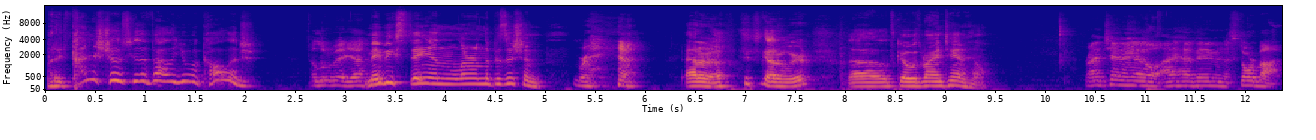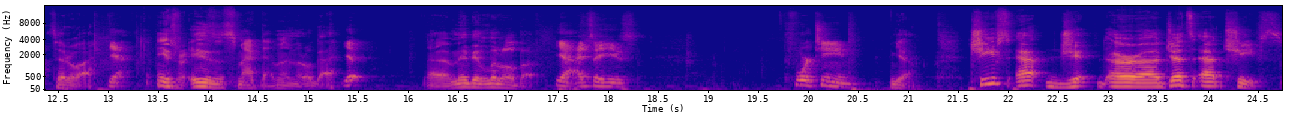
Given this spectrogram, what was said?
But it kind of shows you the value of college. a little bit. Yeah, Maybe stay and learn the position. right. Yeah. I don't know. It's kind of weird. Uh, let's go with Ryan Tannehill. Ryan Tannehill, I have him in a store bought. So do I. Yeah. He's he's a smack dab in the middle guy. Yep. Uh, maybe a little above. Yeah, I'd say he's 14. Yeah. Chiefs at Jet or uh, Jets at Chiefs.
